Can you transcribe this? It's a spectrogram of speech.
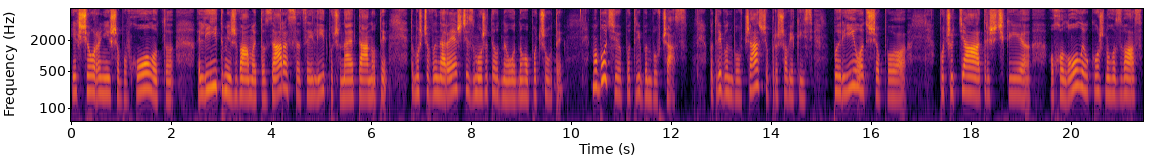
Якщо раніше був холод, лід між вами, то зараз цей лід починає танути, тому що ви нарешті зможете одне одного почути. Мабуть, потрібен був час. Потрібен був час, щоб пройшов якийсь період, щоб почуття трішечки охололи у кожного з вас.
